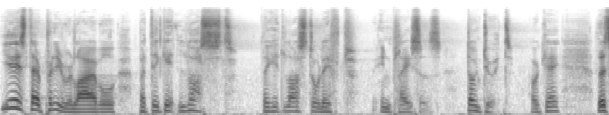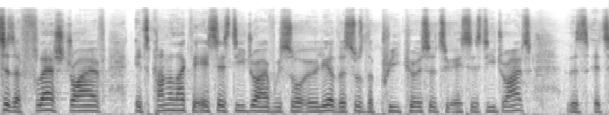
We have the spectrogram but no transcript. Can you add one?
Yes, they're pretty reliable, but they get lost. They get lost or left in places. Don't do it, okay? This is a flash drive. It's kind of like the SSD drive we saw earlier. This was the precursor to SSD drives. This, it's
